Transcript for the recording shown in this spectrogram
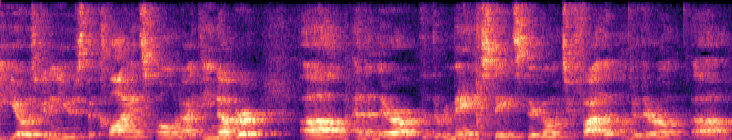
PEO is going to use the client's own ID number. Um, and then there are the, the remaining states, they're going to file it under their own, um,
